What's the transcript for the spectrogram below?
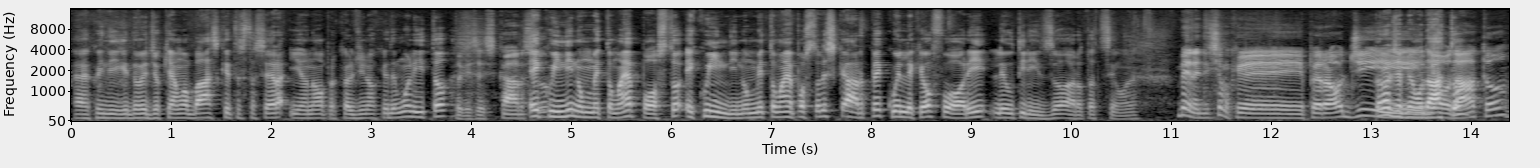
Eh, quindi dove giochiamo a basket stasera, io no perché ho il ginocchio demolito. Perché sei scarso. E quindi non metto mai a posto e quindi non metto mai a posto le scarpe, quelle che ho fuori le utilizzo a rotazione. Bene, diciamo che per oggi, per oggi abbiamo, abbiamo dato. dato.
